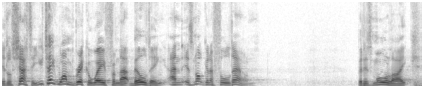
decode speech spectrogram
it'll shatter. You take one brick away from that building and it's not going to fall down. But it's more like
